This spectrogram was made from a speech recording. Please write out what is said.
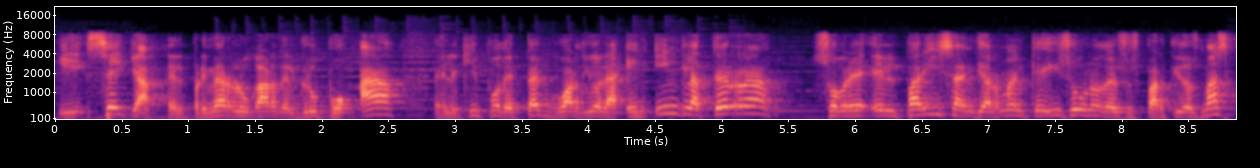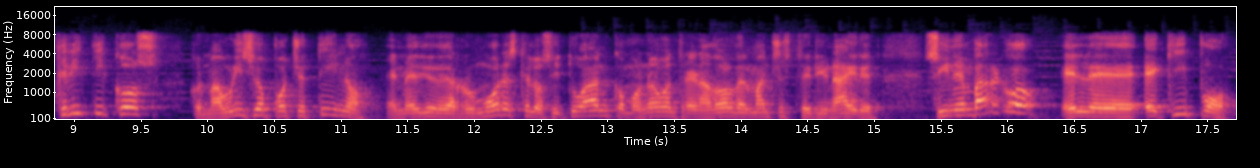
y sella el primer lugar del grupo A, el equipo de Pep Guardiola en Inglaterra, sobre el Paris Saint-Germain, que hizo uno de sus partidos más críticos con Mauricio Pochettino, en medio de rumores que lo sitúan como nuevo entrenador del Manchester United. Sin embargo, el eh, equipo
